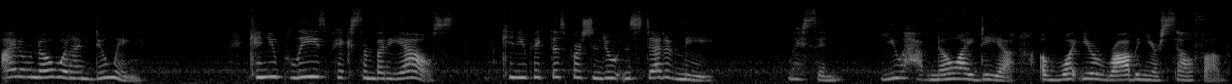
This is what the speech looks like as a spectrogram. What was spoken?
I don't know what I'm doing. Can you please pick somebody else? Can you pick this person to do it instead of me? Listen, you have no idea of what you're robbing yourself of.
